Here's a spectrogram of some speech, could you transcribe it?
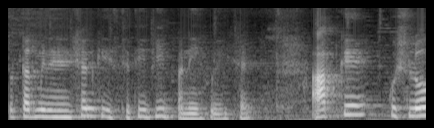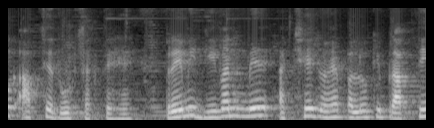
तो टर्मिनेशन की स्थिति भी बनी हुई है। आपके कुछ लोग आपसे रूठ सकते हैं। प्रेमी जीवन में अच्छे जो है, पलों की प्राप्ति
